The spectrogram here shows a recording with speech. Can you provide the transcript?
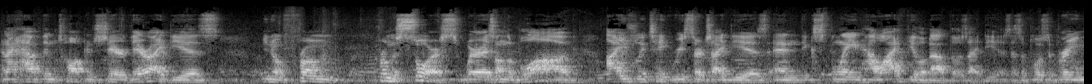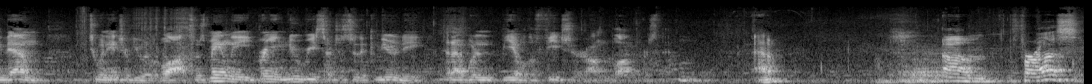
and I have them talk and share their ideas, you know, from from the source, whereas on the blog, I usually take research ideas and explain how I feel about those ideas, as opposed to bringing them to an interview with the blog. So it's mainly bringing new researchers to the community that I wouldn't be able to feature on the blog per se. Adam? Um, for us,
